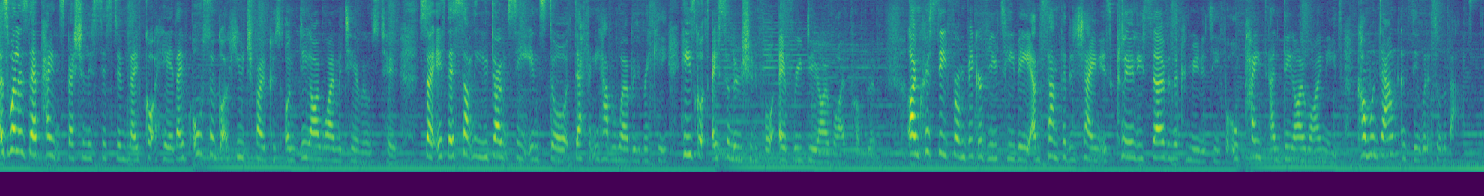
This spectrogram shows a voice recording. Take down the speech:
As well as their paint specialist system they've got here, they've also got a huge focus on DIY materials too. So if there's something you don't see in store, definitely have a word with Ricky. He's got a solution for every DIY problem. I'm Christy from Big Review TV and Sanford and Shane is clearly serving the community for all paint and DIY needs. Come on down and see what it's all about.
